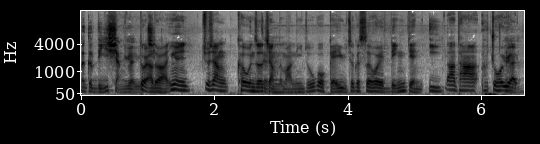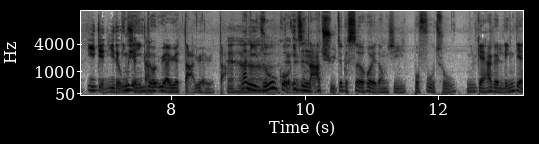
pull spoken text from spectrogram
那个理想越来越对啊，对啊，因为就像柯文哲讲的嘛，你如果给予这个社会零点一，那它就会越一点一的零点一就会越来越大，越来越大。那你如果一直拿取这个社会的东西不付出，你给他个零点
